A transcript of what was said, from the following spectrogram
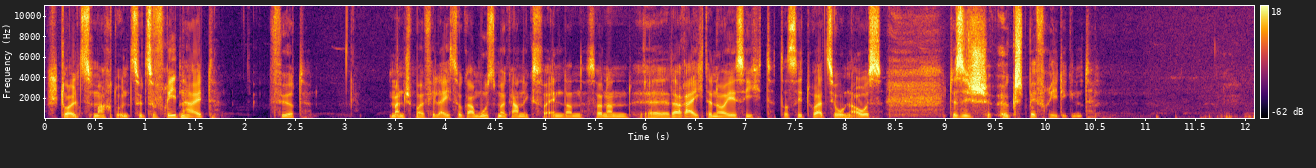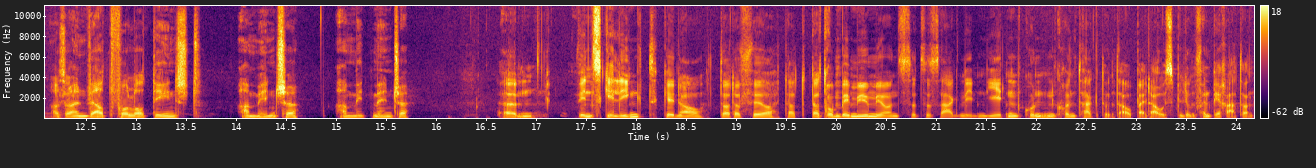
stolz macht und zu Zufriedenheit führt. Manchmal vielleicht sogar muss man gar nichts verändern, sondern äh, da reicht eine neue Sicht der Situation aus. Das ist höchst befriedigend. Also ein wertvoller Dienst am Menschen, am Mitmenschen. Ähm, wenn es gelingt, genau, dafür, da, darum bemühen wir uns sozusagen in jedem Kundenkontakt und auch bei der Ausbildung von Beratern.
